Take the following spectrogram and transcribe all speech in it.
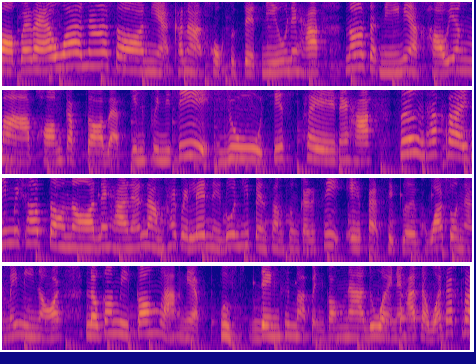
บอกไปแล้วว่าหน้าจอเนี่ยขนาด 6.7 นิ้วนะคะ นอกจากนี้เนี่ยเขายังมาพร้อมกับจอแบบ Infinity U Display นะคะ ซึ่งถ้าใครที่ไม่ชอบจอนอตนะคะ แนะนำให้ไปเล่นในรุ่นที่เป็น Samsung Galaxy A80 เลย เพราะว่าตัวนั้นไม่มีน็อตแล้วก็มีกล้องหลังเนี่ยปึ๊บเด้งขึ้นมาเป็นกล้องหน้าด้วยนะคะ แต่ว่าถ้าใคร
